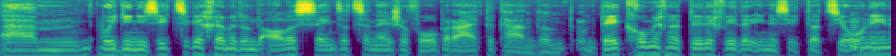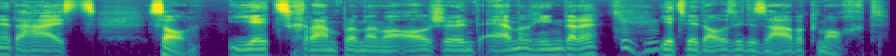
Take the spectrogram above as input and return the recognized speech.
ähm, wo in deine Sitzungen kommen und alles sensationell schon vorbereitet haben. Und, und dort komme ich natürlich wieder in eine Situation rein, da heisst es, so, jetzt krempeln wir mal all schön die Ärmel hinterher, jetzt wird alles wieder selber gemacht.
